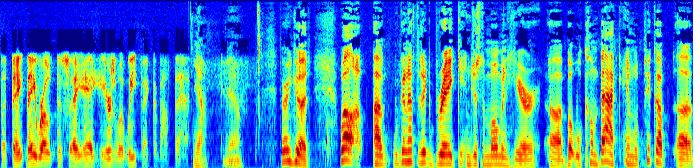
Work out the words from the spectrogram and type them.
but they they wrote to say hey here's what we think about that yeah yeah very good. Well, uh, we're going to have to take a break in just a moment here, uh, but we'll come back and we'll pick up uh,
